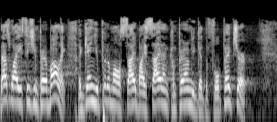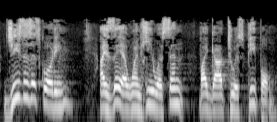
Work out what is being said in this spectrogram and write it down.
That's why he's teaching parabolic. Again, you put them all side by side and compare them, you get the full picture. Jesus is quoting Isaiah when he was sent by God to his people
